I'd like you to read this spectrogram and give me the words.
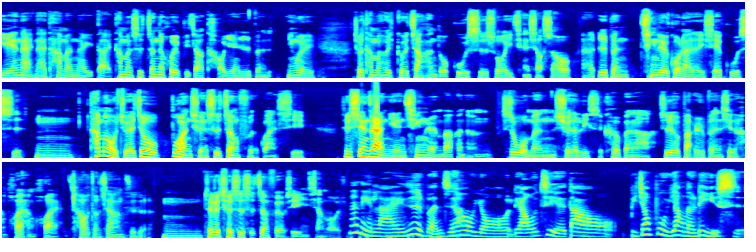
爷爷奶奶他们那一代，他们是真的会比较讨厌日本人，因为。就他们会给我讲很多故事，说以前小时候，呃，日本侵略过来的一些故事。嗯，他们我觉得就不完全是政府的关系，就现在年轻人吧，可能就是我们学的历史课本啊，就是会把日本人写得很坏很坏，差不多这样子的。嗯，这个确实是政府有些影响吧。我觉得。那你来日本之后有了解到？比较不一样的历史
